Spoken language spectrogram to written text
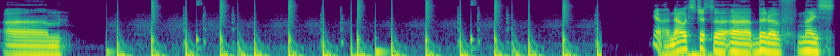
um, yeah, now it's just a, a bit of nice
